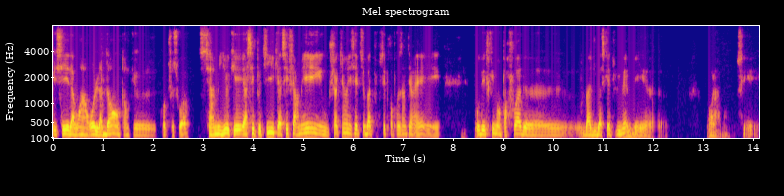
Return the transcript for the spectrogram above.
essayer d'avoir un rôle là-dedans en tant que quoi que ce soit. C'est un milieu qui est assez petit, qui est assez fermé, où chacun essaie de se battre pour ses propres intérêts, au détriment parfois de bah, du basket lui-même. Mais euh, voilà, c'est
